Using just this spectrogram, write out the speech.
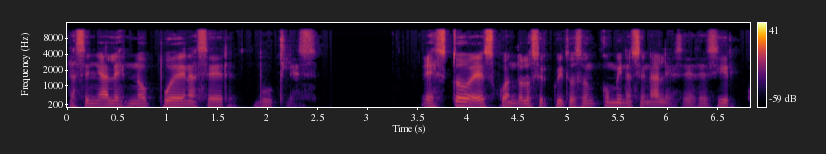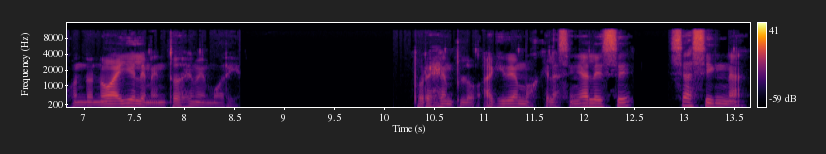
las señales no pueden hacer bucles. Esto es cuando los circuitos son combinacionales, es decir, cuando no hay elementos de memoria. Por ejemplo, aquí vemos que la señal S se asigna,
